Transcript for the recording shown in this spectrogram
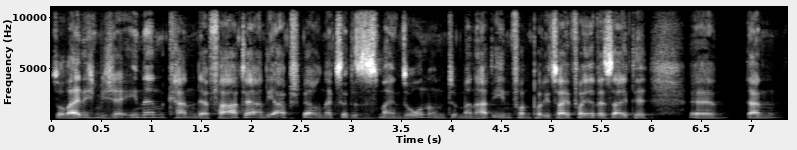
soweit ich mich erinnern kann, der Vater an die Absperrung und hat gesagt, das ist mein Sohn und man hat ihn von Polizei, Feuerwehrseite äh, dann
